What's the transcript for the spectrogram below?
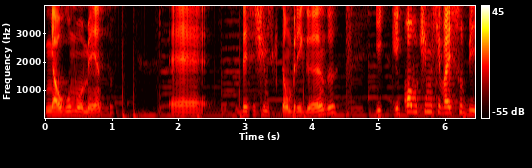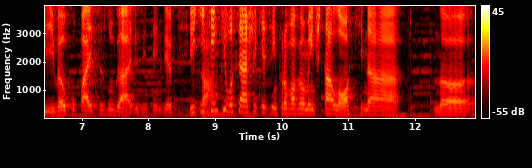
em algum momento é, desses times que estão brigando. E, e qual o time que vai subir e vai ocupar esses lugares, entendeu? E, e Tá. quem que você acha que, assim, provavelmente tá lock na, na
